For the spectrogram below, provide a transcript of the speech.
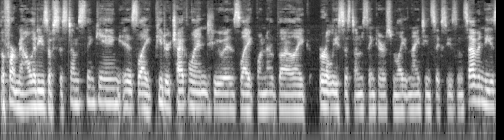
the formalities of systems thinking is like Peter Checkland, who is like one of the like early systems thinkers from like the 1960s and 70s.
